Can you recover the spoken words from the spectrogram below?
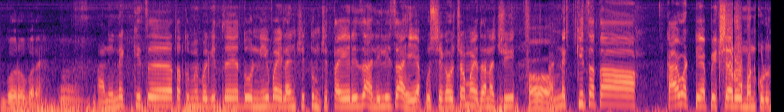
बरोबर आहे. हं. आणि नक्कीच आता तुम्ही बघितलं या दोन्ही बैलांची तुमची तयारी झालेलीच आहे या पुसेगावच्या मैदानाची. हो. आणि नक्कीच आता काय वाटते अपेक्षा रोमनकडून?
